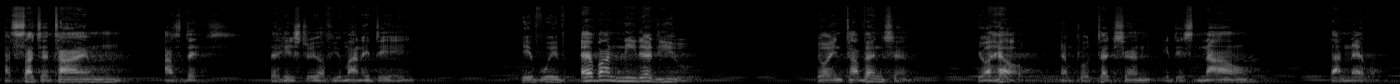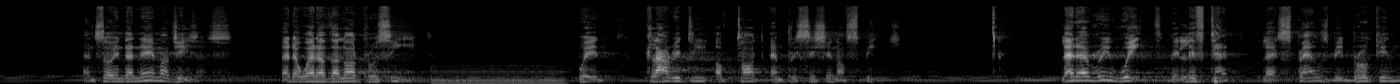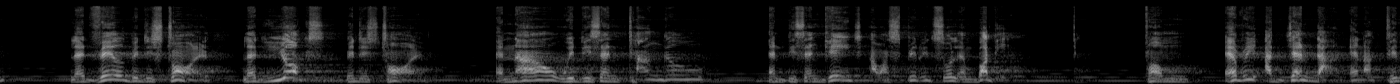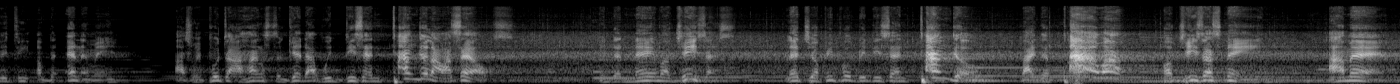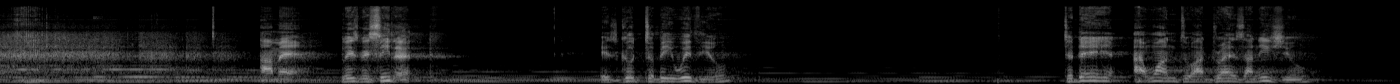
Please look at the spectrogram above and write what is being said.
at such a time as this, the history of humanity. If we've ever needed you, your intervention, your help and protection, it is now than never. And so in the name of Jesus, let the word of the Lord proceed with clarity of thought and precision of speech. Let every weight be lifted. Let spells be broken. Let veil be destroyed. Let yokes be destroyed. And now we disentangle and disengage our spirit, soul, and body from every agenda and activity of the enemy. As we put our hands together, we disentangle ourselves. In the name of Jesus, let your people be disentangled by the power of Jesus' name. Amen. Amen. Please be seated. It's good to be with you. Today, I want to address an issue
